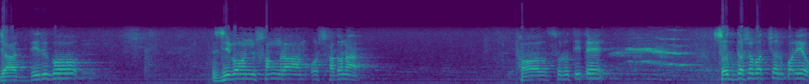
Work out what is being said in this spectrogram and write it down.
যার দীর্ঘ জীবন সংগ্রাম ও সাধনার ফল শ্রুতিতে চোদ্দশো বছর পরেও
